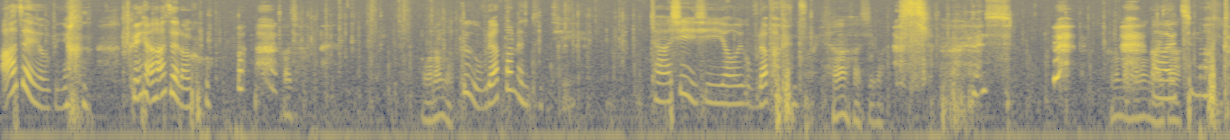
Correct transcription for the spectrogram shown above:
아재예요 그냥. 그냥 아재라고. 가자 원하노 그 우리 아빠 멘트지. 자 시시요 이거 우리 아빠 멘트. 야 가시가 그런 말 하는 거아 아니다 미친 나온다.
